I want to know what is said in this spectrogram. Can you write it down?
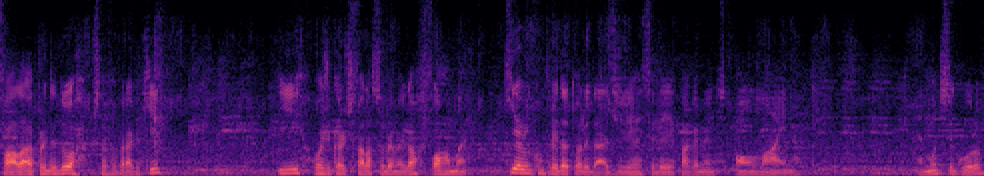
Fala aprendedor, Gustavo Braga aqui. E hoje eu quero te falar sobre a melhor forma que eu encontrei da atualidade de receber pagamentos online. É muito seguro,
